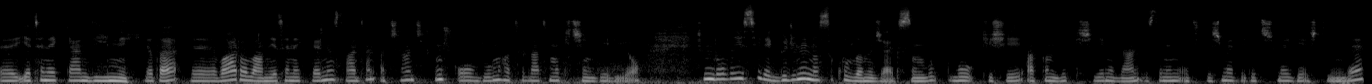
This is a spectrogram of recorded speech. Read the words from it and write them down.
e, yeteneklendiğini ya da e, var olan yeteneklerinin zaten açığa çıkmış olduğunu hatırlatmak için geliyor. Şimdi dolayısıyla gücünü nasıl kullanacaksın? Bu, bu kişi, aklındaki kişi yeniden senin etkileşime ve iletişime geçtiğinde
